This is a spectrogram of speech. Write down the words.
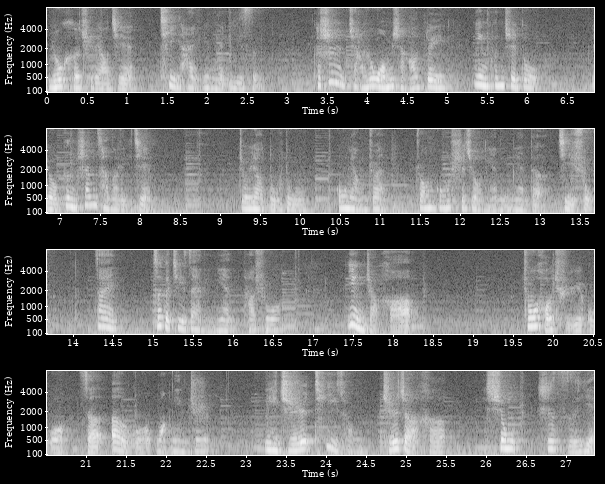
如何去了解替和应的意思。可是，假如我们想要对应婚制度有更深层的理解，就要读读《公羊传》庄公十九年里面的记述。在这个记载里面，他说：“应者和，诸侯取一国，则二国往应之，以直替从。直者和，兄之子也；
